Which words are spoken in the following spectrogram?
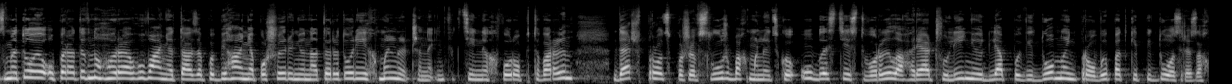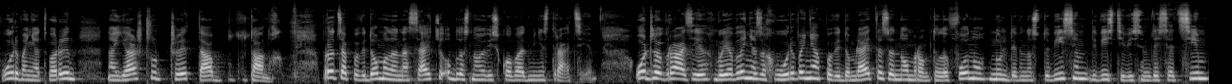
З метою оперативного реагування та запобігання поширенню на території Хмельниччини інфекційних хвороб тварин Держпродспоживслужба Хмельницької області створила гарячу лінію для повідомлень про випадки підозри захворювання тварин на ящур-чи та блутанг. Про це повідомили на сайті обласної військової адміністрації. Отже, в разі виявлення захворювання повідомляйте за номером телефону 098 287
